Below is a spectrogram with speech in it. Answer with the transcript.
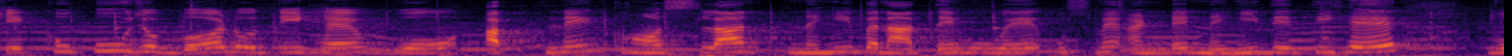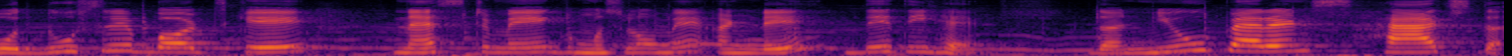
कि कुकू जो बर्ड होती है, वो अपने घोंसला नहीं बनाते हुए, उसमें अंडे नहीं देती है। वो दूसरे बर्ड्स के नेस्ट में, घोंसलों में अंडे देती है। The new parents hatch the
